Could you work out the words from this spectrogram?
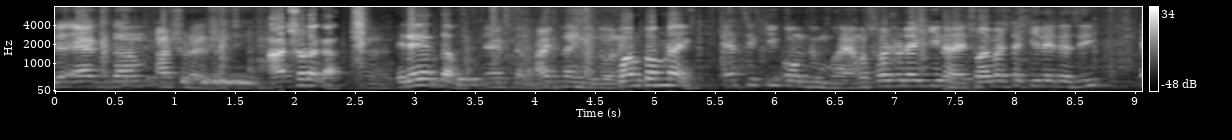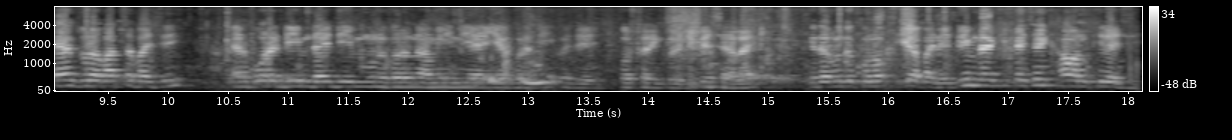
এটা একদম আটশো টাকা যাচ্ছে আটশো টাকা? হ্যাঁ। এটাই একদম? একদম হাইট লাইন কম টম নাই? চেয়ে কি কম দিম ভাই? আমার ছয়শো টাকা কি নাই? ছয় মাসটা কি লাইতেছি এক জোড়া বাচ্চা পাইছি। এরপরে ডিম দেয় ডিম মনে করেন আমি নিয়ে ইয়ে করে দিই ওই যে পোস্টারিং করে দিই পেছে হেলায়। এর মধ্যে কোনো ইয়ে পাইনি ডিম দেয় কি পেছে খাওয়ান খিলাইছি।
